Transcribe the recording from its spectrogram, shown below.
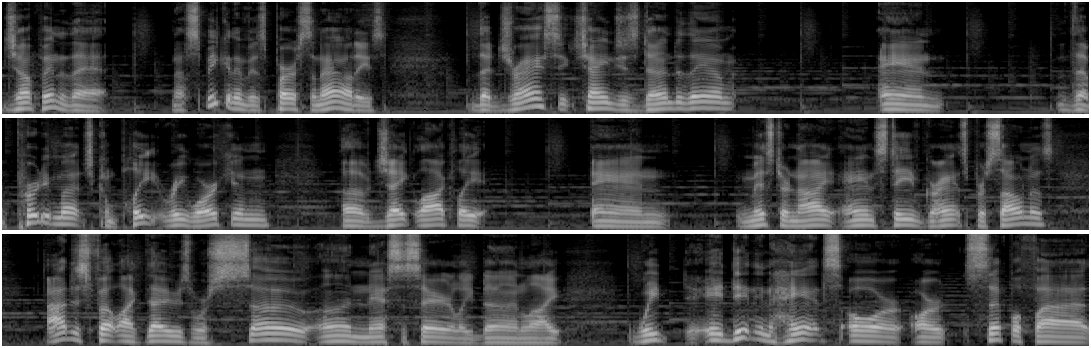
jump into that. Now speaking of his personalities, the drastic changes done to them and the pretty much complete reworking of Jake Lockley and Mr. Knight and Steve Grant's personas, I just felt like those were so unnecessarily done. Like we it didn't enhance or or simplify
